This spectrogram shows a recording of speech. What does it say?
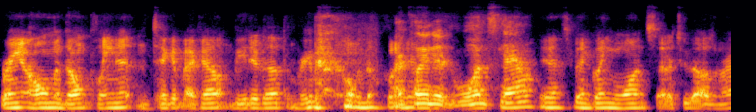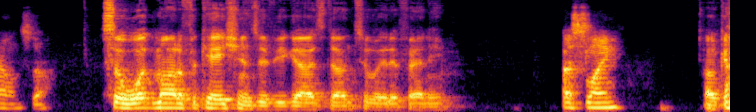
bring it home and don't clean it, and take it back out and beat it up and bring it back home and don't I clean it. cleaned it once now. Yeah, it's been cleaned once out of two thousand rounds. So So what modifications have you guys done to it, if any? A sling. Okay.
